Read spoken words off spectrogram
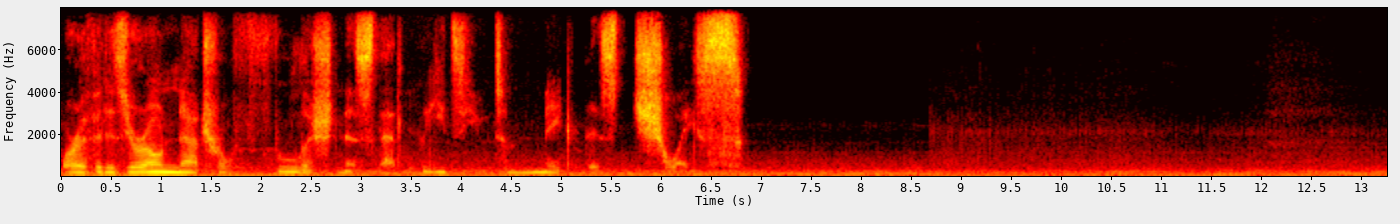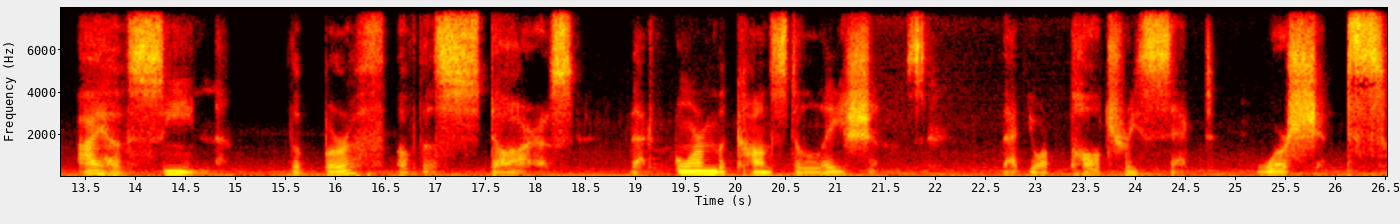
or if it is your own natural foolishness that leads you to make this choice. I have seen the birth of the stars that form the constellations that your paltry sect worships.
